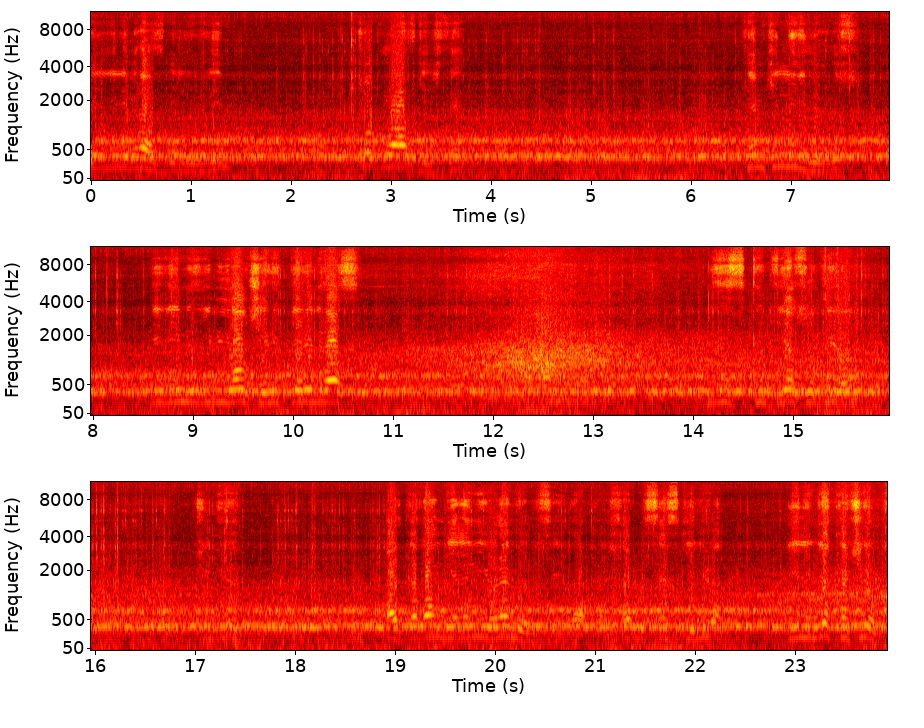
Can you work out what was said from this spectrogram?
ilgili biraz bilgi vereyim. Çok rahat geçti. Temkinli gidiyoruz. Dediğimiz gibi yol şeritleri biraz bizi sıkıntıya sokuyor. Çünkü arkadan geleni göremiyoruz sevgili arkadaşlar. Bir ses geliyor. Gelince kaçıyoruz.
